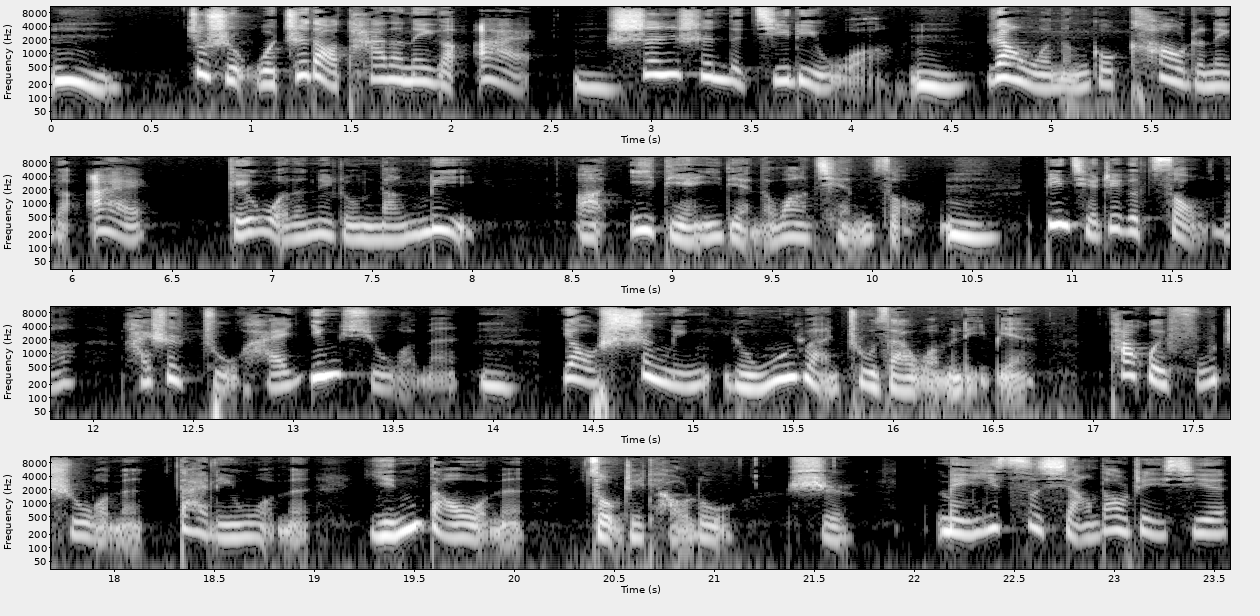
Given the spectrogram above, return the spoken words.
嗯。就是我知道他的那个爱，深深的激励我，嗯。让我能够靠着那个爱给我的那种能力，啊，一点一点的往前走，嗯。并且这个走呢，还是主还应许我们，嗯，要圣灵永远住在我们里边，他会扶持我们，带领我们，引导我们走这条路。是每一次想到这些，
